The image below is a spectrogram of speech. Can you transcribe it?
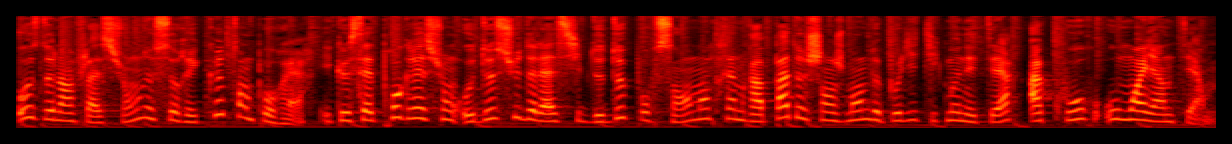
hausse de l'inflation ne serait que temporaire et que cette progression au-dessus de la cible de 2% n'entraînera pas de changement de politique monétaire à court ou moyen terme.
